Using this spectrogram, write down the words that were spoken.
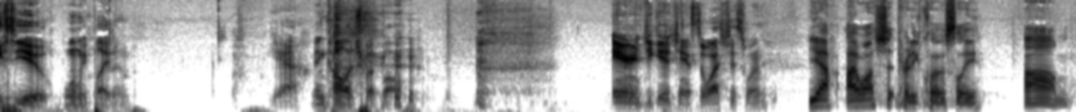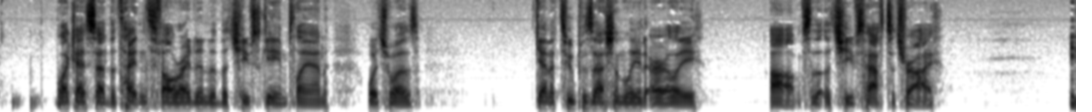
ECU when we played them Yeah. in college football. Aaron, did you get a chance to watch this one? Yeah, I watched it pretty closely. Um, like I said, the Titans fell right into the Chiefs' game plan, which was get a two possession lead early um, so that the Chiefs have to try.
